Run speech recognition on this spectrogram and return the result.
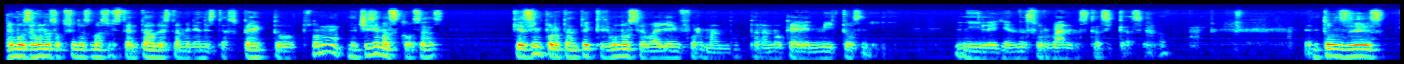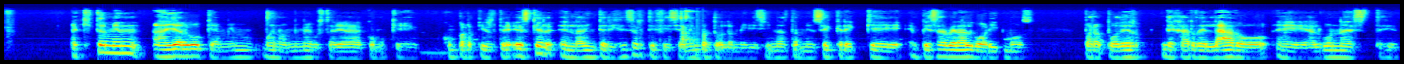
Tenemos algunas opciones más sustentables también en este aspecto. Son muchísimas cosas que es importante que uno se vaya informando para no caer en mitos ni, ni leyendas urbanas casi casi, ¿no? Entonces, Aquí también hay algo que a mí, bueno, a mí me gustaría como que compartirte, es que en la inteligencia artificial en cuanto a la medicina también se cree que empieza a haber algoritmos para poder dejar de lado eh, alguna, este,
